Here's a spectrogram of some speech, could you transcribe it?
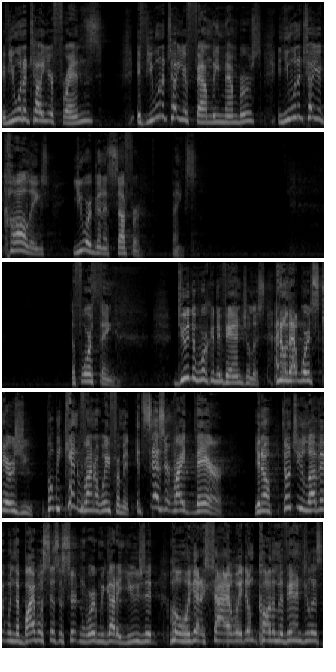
If you want to tell your friends, if you want to tell your family members, and you want to tell your colleagues, you are going to suffer. Thanks. The fourth thing do the work of an evangelist. I know that word scares you, but we can't run away from it. It says it right there. You know, don't you love it when the Bible says a certain word and we got to use it? Oh, we got to shy away. Don't call them evangelists.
